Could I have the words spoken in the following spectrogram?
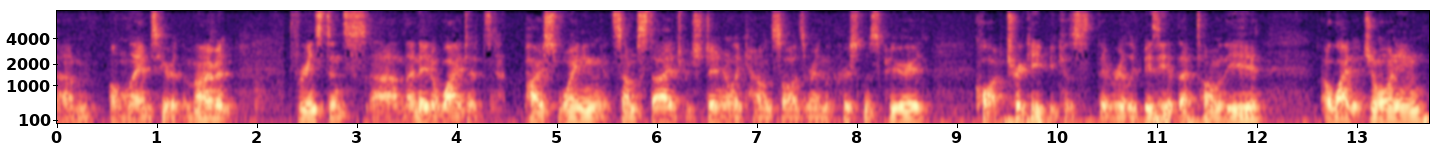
um, on lambs here at the moment for instance, um, they need to wait at post weaning at some stage, which generally coincides around the Christmas period. Quite tricky because they're really busy at that time of the year. A wait at joining,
